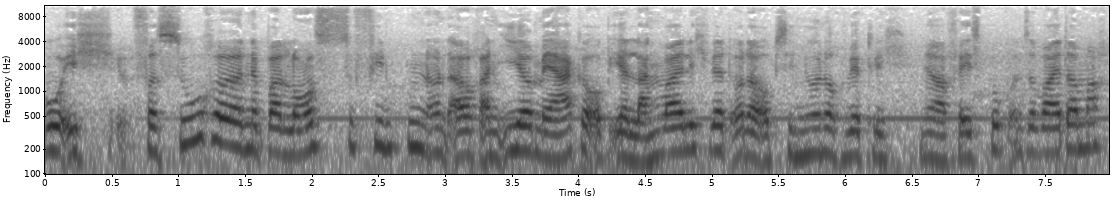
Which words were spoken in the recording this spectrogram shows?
wo ich versuche, eine Balance zu finden und auch an ihr merke, ob ihr langweilig wird oder ob sie nur noch wirklich ja, Facebook und so weiter macht.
